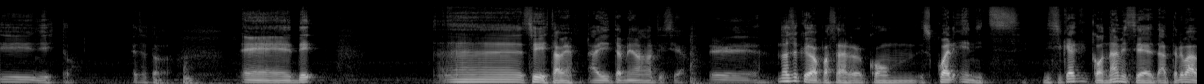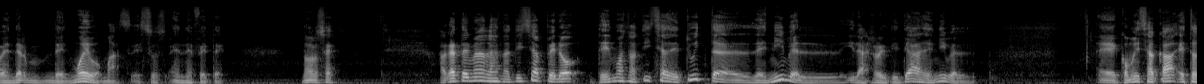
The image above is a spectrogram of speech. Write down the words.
Y listo. Eso es todo. Eh, eh, sí, está bien. Ahí también la noticia. Eh, no sé qué va a pasar con Square Enix. Ni siquiera que Konami se atreva a vender de nuevo más esos NFT. No lo sé. Acá terminan las noticias, pero tenemos noticias de Twitter de Nivel y las retuiteadas de Nivel. Eh, como dice acá, esto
